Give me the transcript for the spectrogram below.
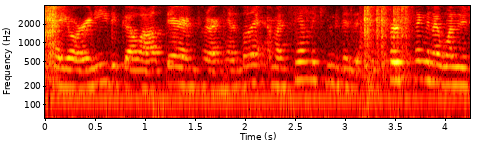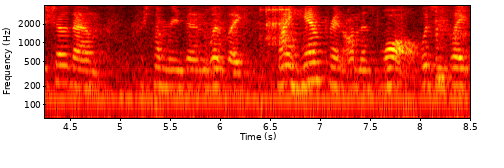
priority to go out there and put our hands on it. And my family came to visit. And the first thing that I wanted to show them for some reason was like my handprint on this wall, which is like,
